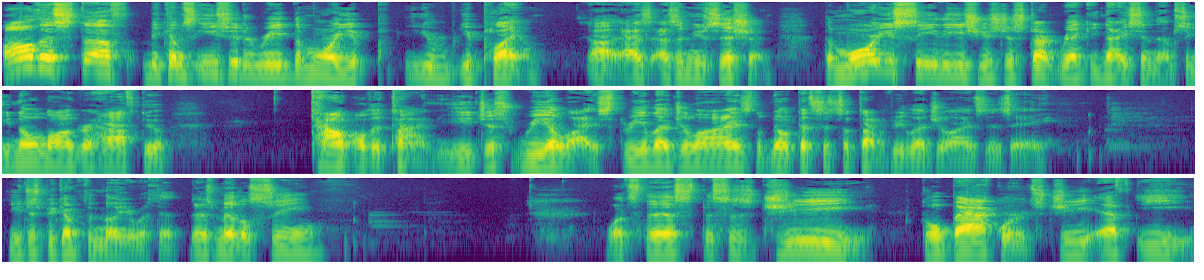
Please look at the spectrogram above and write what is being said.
all this stuff becomes easier to read the more you you you play them uh, as as a musician. The more you see these, you just start recognizing them, so you no longer have to count all the time. You just realize three ledger lines, the note that sits on top of three ledger lines is A. You just become familiar with it. There's middle C, What's this? This is G. Go backwards, G, F, E.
